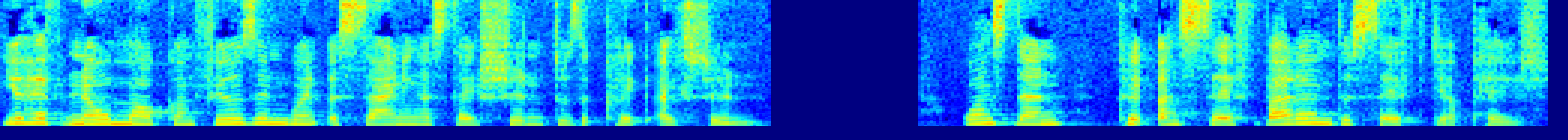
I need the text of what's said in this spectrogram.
you have no more confusion when assigning a section to the click action. Once done, click on Save button to save your page.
